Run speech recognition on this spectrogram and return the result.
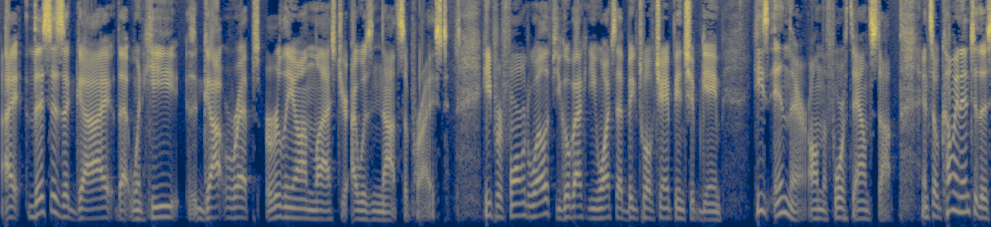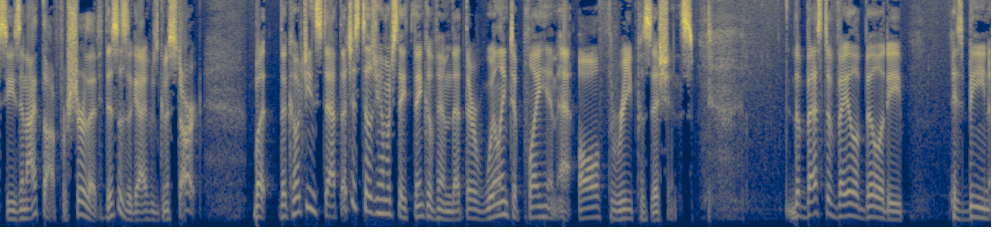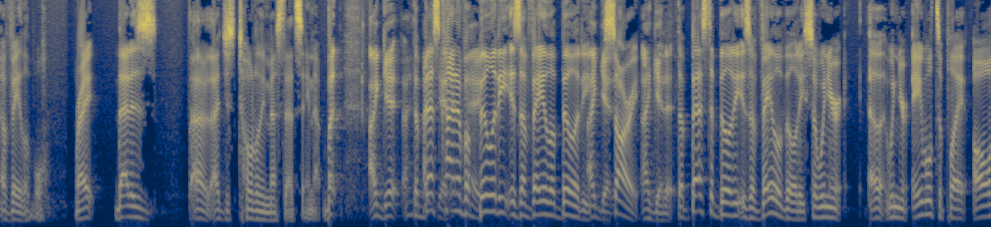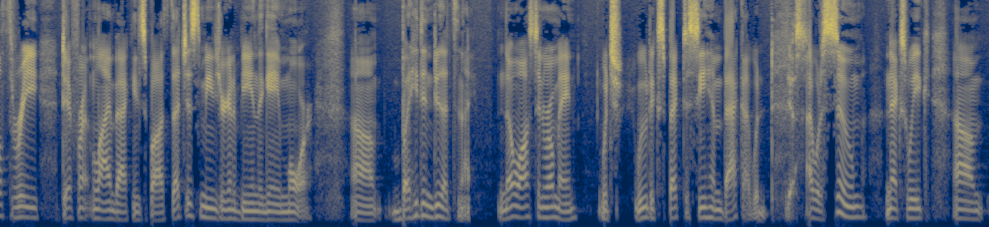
I this is a guy that when he got reps early on last year, I was not surprised. He performed well. If you go back and you watch that Big Twelve championship game, he's in there on the fourth down stop. And so coming into this season, I thought for sure that this is a guy who's going to start. But the coaching staff, that just tells you how much they think of him, that they're willing to play him at all three positions. The best availability is being available, right? That is uh, I just totally messed that saying up. But I get the best get kind it. of hey. ability is availability. I get Sorry, it. I get it. The best ability is availability. So when you're uh, when you're able to play all three different linebacking spots, that just means you're going to be in the game more. Um, but he didn't do that tonight. No Austin Romaine, which we would expect to see him back. I would yes. I would assume next week. Um,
